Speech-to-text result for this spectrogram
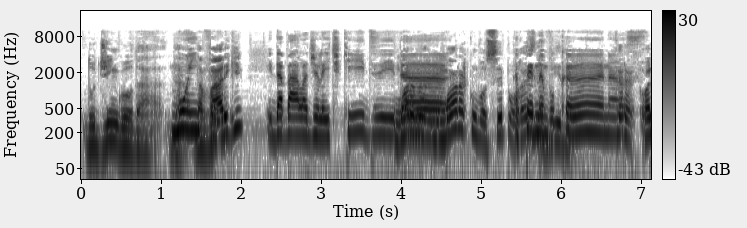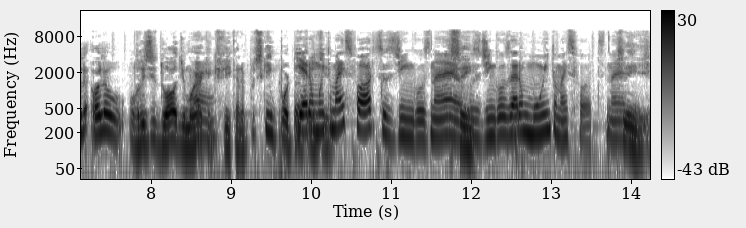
do jingle da, da, da Varig. E da bala de Leite Kids e mora, da... Mora com você por resto Pernambucana. Cara, olha, olha o, o residual de marca é. que fica, né? Por isso que é importante. E eram muito mais fortes os jingles, né? Sim. Os jingles eram muito mais fortes, né? Sim.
